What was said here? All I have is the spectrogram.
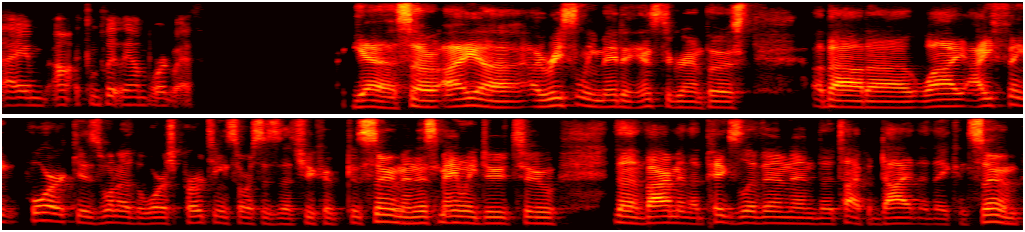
i am uh, completely on board with. Yeah so i uh i recently made an instagram post about uh, why I think pork is one of the worst protein sources that you could consume. And it's mainly due to the environment that pigs live in and the type of diet that they consume.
